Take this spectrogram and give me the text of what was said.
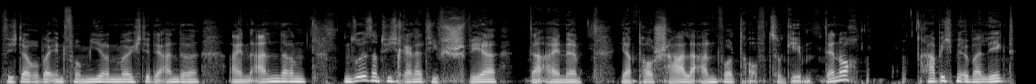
sich darüber informieren möchte, der andere einen anderen. Und so ist es natürlich relativ schwer, da eine ja pauschale Antwort drauf zu geben. Dennoch habe ich mir überlegt,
